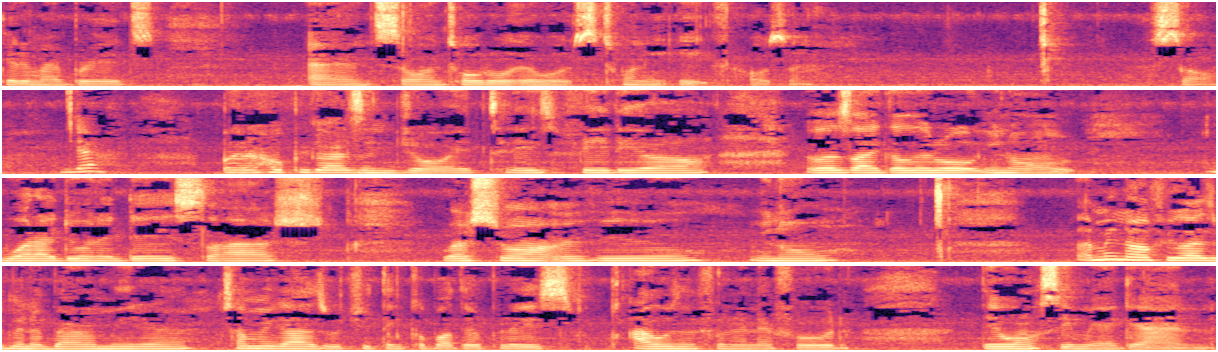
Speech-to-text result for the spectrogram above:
getting my braids. And so in total it was 28,000. So yeah, but I hope you guys enjoyed today's video. It was like a little, you know, what I do in a day slash restaurant review, you know. Let me know if you guys have been a barometer. Tell me guys what you think about their place. I wasn't feeling their food. They won't see me again.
